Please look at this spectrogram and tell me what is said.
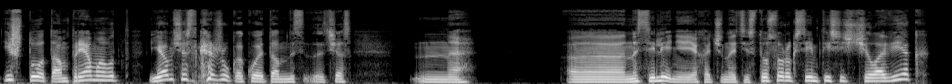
и что там, прямо вот, я вам сейчас скажу, какое там сейчас э, население я хочу найти, 147 тысяч человек,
